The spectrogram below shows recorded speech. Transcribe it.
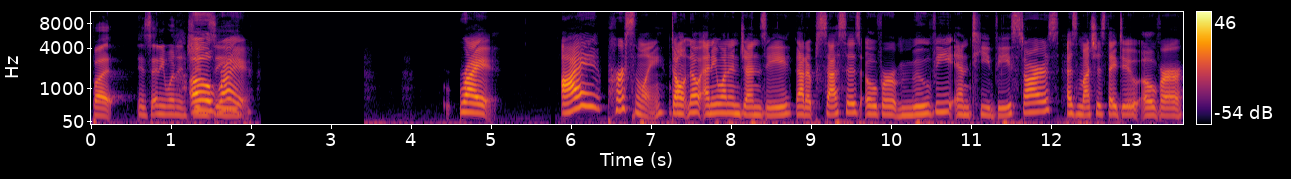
but is anyone in Gen oh, Z? right. Right. I personally don't know anyone in Gen Z that obsesses over movie and TV stars as much as they do over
